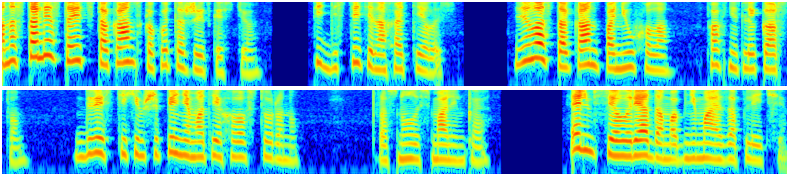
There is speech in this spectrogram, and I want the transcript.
а на столе стоит стакан с какой-то жидкостью. Пить действительно хотелось. Взяла стакан, понюхала. Пахнет лекарством. Дверь с тихим шипением отъехала в сторону. Проснулась маленькая. Эльм сел рядом, обнимая за плечи.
